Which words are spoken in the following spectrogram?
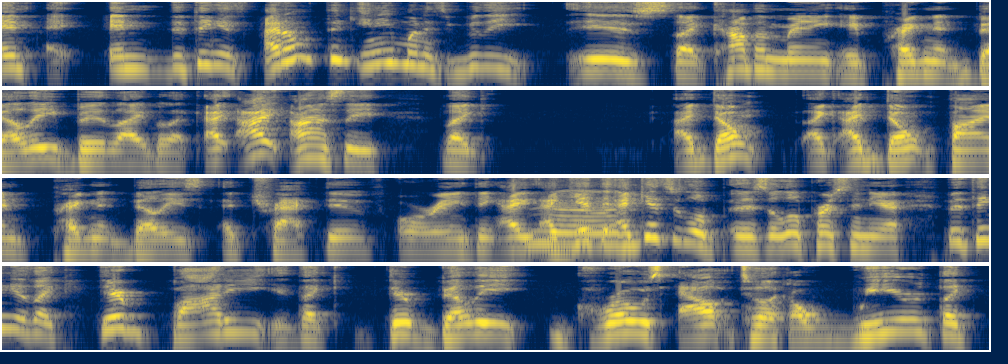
and and the thing is, I don't think anyone is really is like complimenting a pregnant belly, but like, but like I, I honestly like, I don't like I don't find pregnant bellies attractive or anything. I, I get No. that, I guess a little there's a little person in here, but the thing is like their body is like their belly grows out to like a weird like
